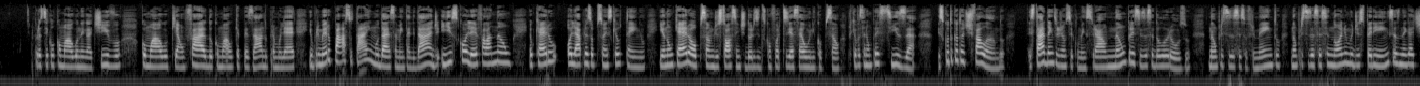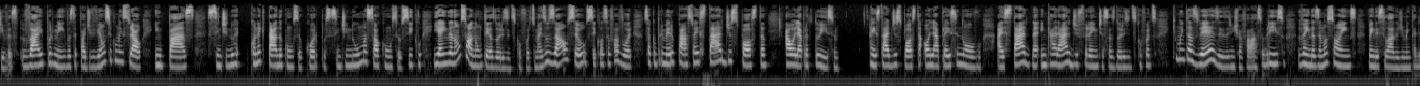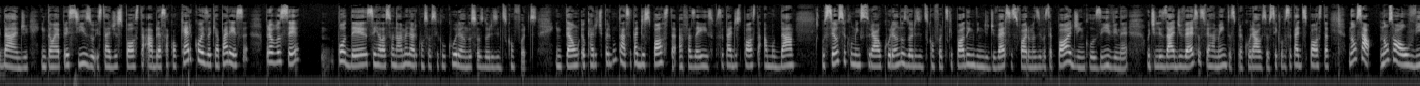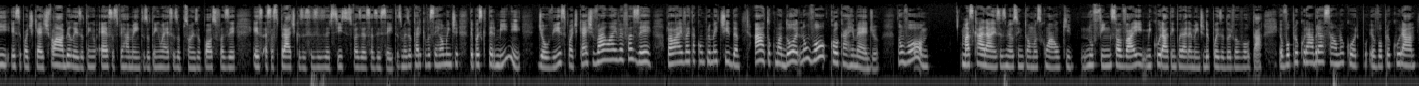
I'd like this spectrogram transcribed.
para o ciclo como algo negativo, como algo que é um fardo, como algo que é pesado para a mulher. E o primeiro passo está em mudar essa mentalidade e escolher falar: não, eu quero olhar para as opções que eu tenho. E eu não quero a opção de só sentir dores e desconfortos e essa é a única opção, porque você não precisa. Escuta o que eu estou te falando. Estar dentro de um ciclo menstrual não precisa ser doloroso, não precisa ser sofrimento, não precisa ser sinônimo de experiências negativas. Vai por mim, você pode viver um ciclo menstrual em paz, se sentindo conectada com o seu corpo, se sentindo uma só com o seu ciclo e ainda não só não ter as dores e desconfortos, mas usar o seu ciclo a seu favor. Só que o primeiro passo é estar disposta a olhar para tudo isso a estar disposta a olhar para esse novo, a estar, né, encarar de frente essas dores e desconfortos que muitas vezes, a gente vai falar sobre isso, vem das emoções, vem desse lado de mentalidade. Então é preciso estar disposta a abraçar qualquer coisa que apareça para você poder se relacionar melhor com o seu ciclo, curando suas dores e desconfortos. Então, eu quero te perguntar: você está disposta a fazer isso? Você está disposta a mudar? O seu ciclo menstrual, curando as dores e desconfortos que podem vir de diversas formas e você pode, inclusive, né, utilizar diversas ferramentas para curar o seu ciclo. Você está disposta não só, não só a ouvir esse podcast e falar, ah, beleza, eu tenho essas ferramentas, eu tenho essas opções, eu posso fazer essas práticas, esses exercícios, fazer essas receitas, mas eu quero que você realmente, depois que termine de ouvir esse podcast, vai lá e vai fazer. Vai lá e vai estar tá comprometida. Ah, tô com uma dor, não vou colocar remédio. Não vou mascarar esses meus sintomas com algo que no fim só vai me curar temporariamente, depois a dor vai voltar. Eu vou procurar abraçar o meu corpo. Eu vou procurar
